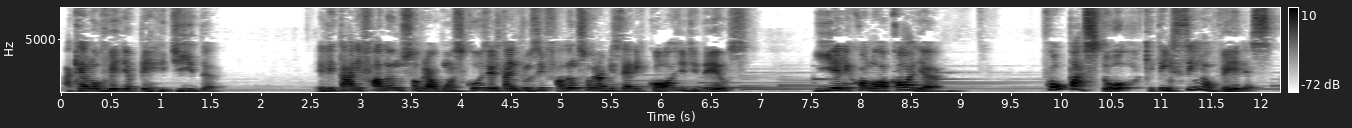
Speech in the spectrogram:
aquela ovelha perdida. Ele está ali falando sobre algumas coisas, ele está inclusive falando sobre a misericórdia de Deus. E ele coloca: olha, qual pastor que tem 100 ovelhas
